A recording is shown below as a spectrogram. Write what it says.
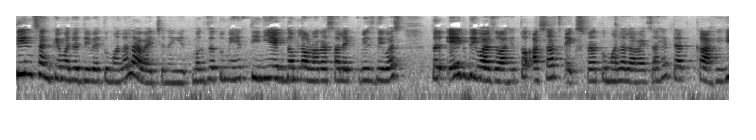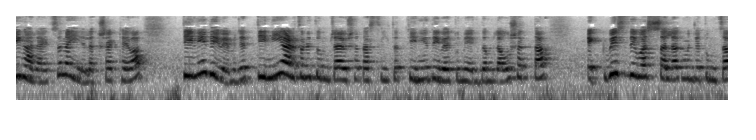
तीन संख्येमध्ये दिवे तुम्हाला लावायचे नाहीयेत. मग जर तुम्ही हे तिन्ही एकदम लावणार असाल एकवीस दिवस तर एक दिवा जो आहे तो असाच एक्स्ट्रा तुम्हाला लावायचा आहे. त्यात काहीही घालायचं नाहीये. लक्षात ठेवा. तिन्ही दिवे म्हणजे तिन्ही अडचणी तुमच्या आयुष्यात असतील तर तिन्ही दिवे तुम्ही एकदम लावू शकता. एकवीस दिवस सलग म्हणजे तुमचा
